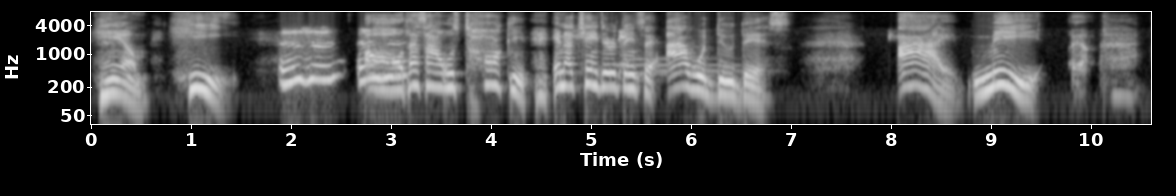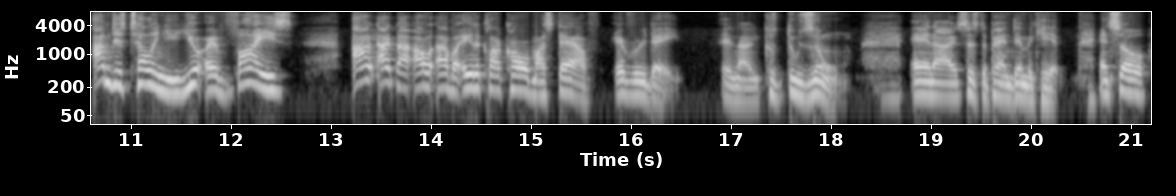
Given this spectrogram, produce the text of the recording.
him, he. Mm-hmm, Oh, that's how I was talking. And I changed everything and said, I would do this. I, me. I'm just telling you, your advice. I, I, I, I have an eight o'clock call with my staff every day, and I, because through Zoom, and I since the pandemic hit, and so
